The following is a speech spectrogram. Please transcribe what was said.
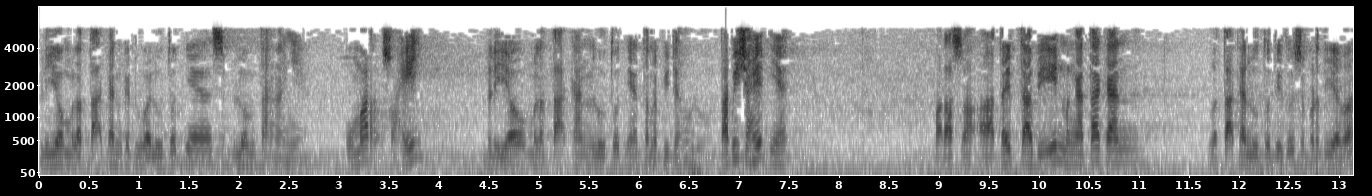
Beliau meletakkan kedua lututnya sebelum tangannya. Umar sahih beliau meletakkan lututnya terlebih dahulu. Tapi syahidnya para sahabat tabi'in mengatakan letakkan lutut itu seperti apa?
